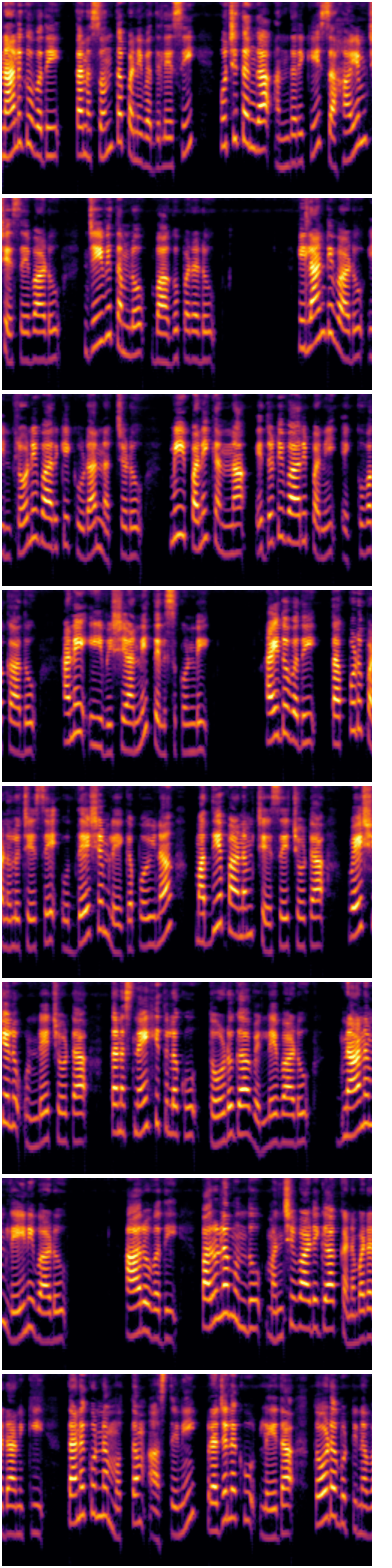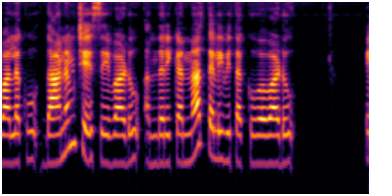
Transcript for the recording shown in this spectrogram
నాలుగవది తన సొంత పని వదిలేసి ఉచితంగా అందరికీ సహాయం చేసేవాడు. జీవితంలో బాగుపడడు. ఇలాంటివాడు ఇంట్లోని వారికి కూడా నచ్చడు. మీ పని కన్నా ఎదుటివారి పని ఎక్కువ కాదు. అనే ఈ విషయాన్ని తెలుసుకోండి. ఐదవది తప్పుడు పనులు చేసే ఉద్దేశం లేకపోయినా మద్యపానం చేసే చోట వేశ్యలు ఉండే చోట తన స్నేహితులకు తోడుగా వెళ్ళేవాడు జ్ఞానం లేనివాడు. ఆరవది పరుల ముందు మంచివాడిగా కనబడడానికి తనకున్న మొత్తం ఆస్తిని ప్రజలకు లేదా తోడబుట్టిన వాళ్ళకు దానం చేసేవాడు అందరికన్నా తెలివి తక్కువవాడు.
